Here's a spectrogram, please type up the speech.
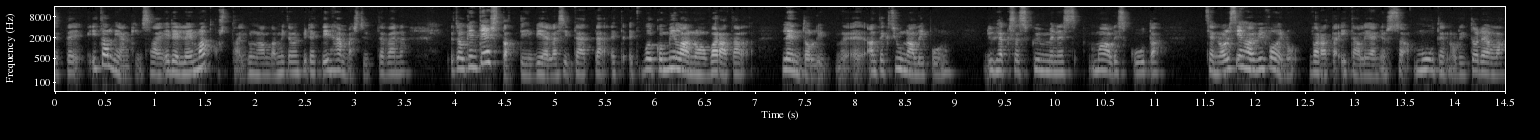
että Italiankin sai edelleen matkustaa junalla, mitä me pidettiin hämmästyttävänä. Että oikein testattiin vielä sitä, että, että, että voiko Milanoon varata lentoli, anteeksi, junalipun 90. maaliskuuta. Sen olisi ihan hyvin voinut varata Italian, jossa muuten oli todella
